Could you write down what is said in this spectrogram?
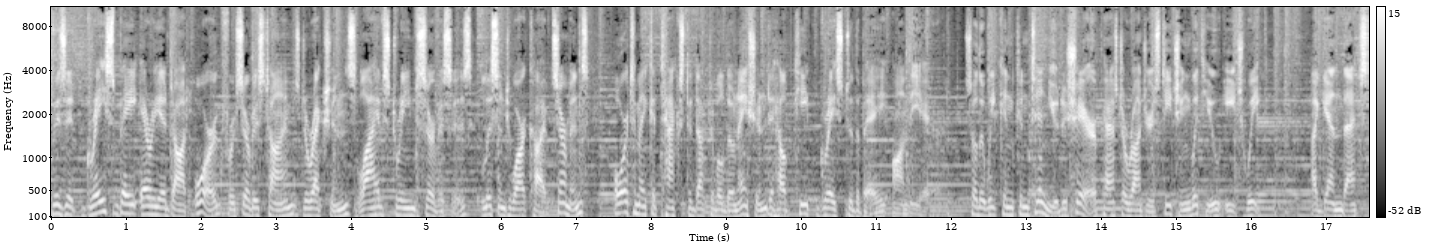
Visit gracebayarea.org for service times, directions, live streamed services, listen to archived sermons, or to make a tax deductible donation to help keep Grace to the Bay on the air, so that we can continue to share Pastor Rogers' teaching with you each week. Again, that's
